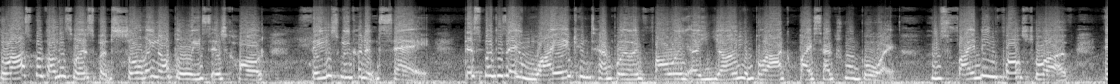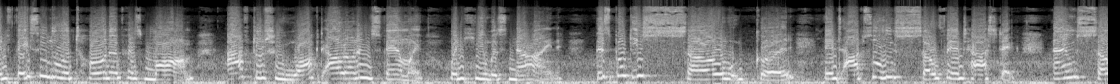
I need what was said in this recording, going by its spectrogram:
The last book on this list, but certainly not the least, is called Things We Couldn't Say. This book is a YA contemporary following a young black bisexual boy who's finding false love and facing the return of his mom after she walked out on his family when he was nine. This book is so good and it's absolutely so fantastic and I'm so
